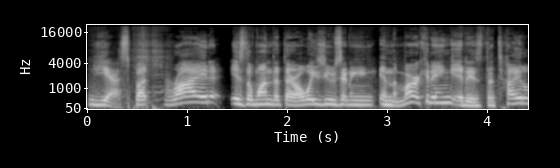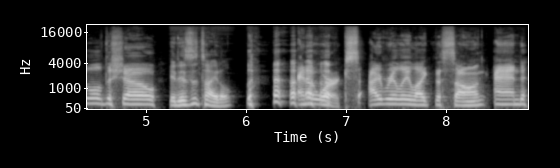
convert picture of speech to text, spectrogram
yes, but Ride is the one that they're always using in the marketing. It is the title of the show, it is a title. and it works. I really like the song, and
